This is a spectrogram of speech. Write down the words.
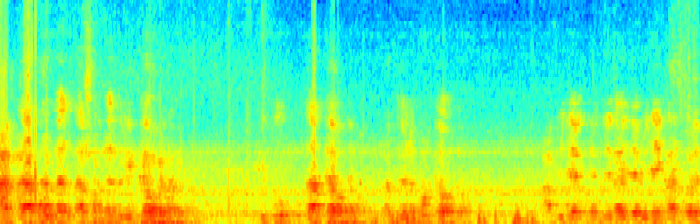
আর যা বলবেন তার সবটা হয়তো লিখতে হবে না। কিন্তু জানতে হবে, জানতে হলে পড়তে হবে। আপনি যে পত্রিকায় যে মিডিয়ায় কাজ করেন,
